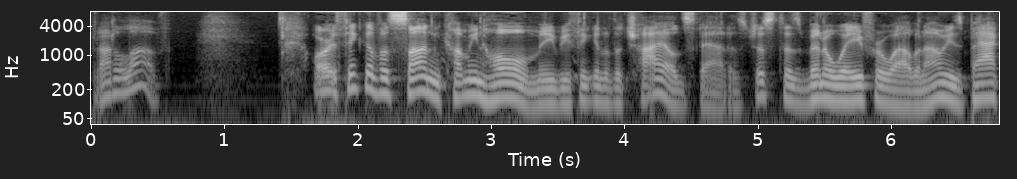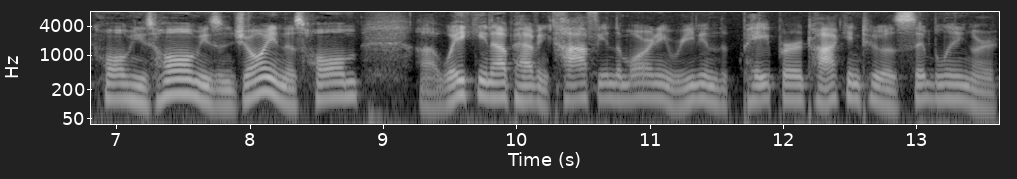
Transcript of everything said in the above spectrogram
but out of love. Or think of a son coming home, maybe thinking of the child status, just has been away for a while, but now he's back home. He's home. He's enjoying this home, uh, waking up, having coffee in the morning, reading the paper, talking to a sibling or,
